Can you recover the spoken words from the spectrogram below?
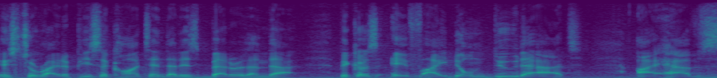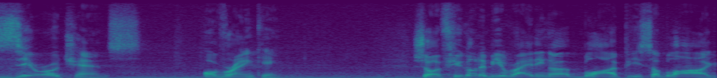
is to write a piece of content that is better than that. Because if I don't do that, I have zero chance of ranking. So if you're going to be writing a, blog, a piece of blog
